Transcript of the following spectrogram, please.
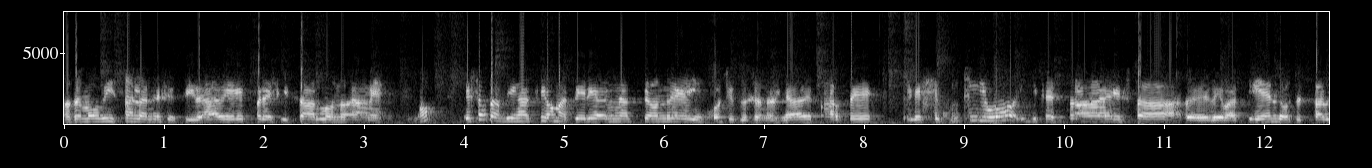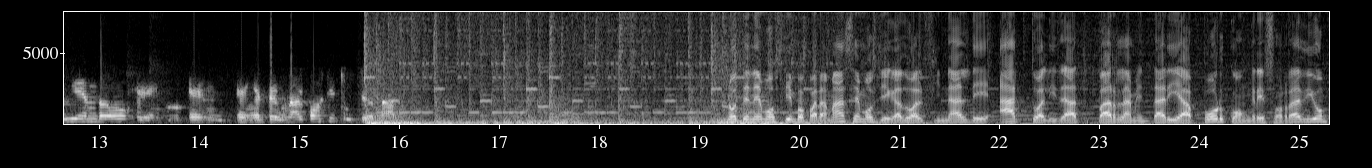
nos hemos visto en la necesidad de precisarlo nuevamente. ¿no? Esto también ha sido materia de una acción de inconstitucionalidad de parte del Ejecutivo y se está, está eh, debatiendo, se está viendo en, en el Tribunal Constitucional. No tenemos tiempo para más, hemos llegado al final de actualidad parlamentaria por Congreso Radio.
